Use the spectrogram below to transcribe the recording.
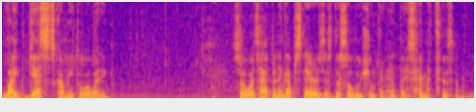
Like guests coming to a wedding. So what's happening upstairs is the solution to anti-Semitism.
